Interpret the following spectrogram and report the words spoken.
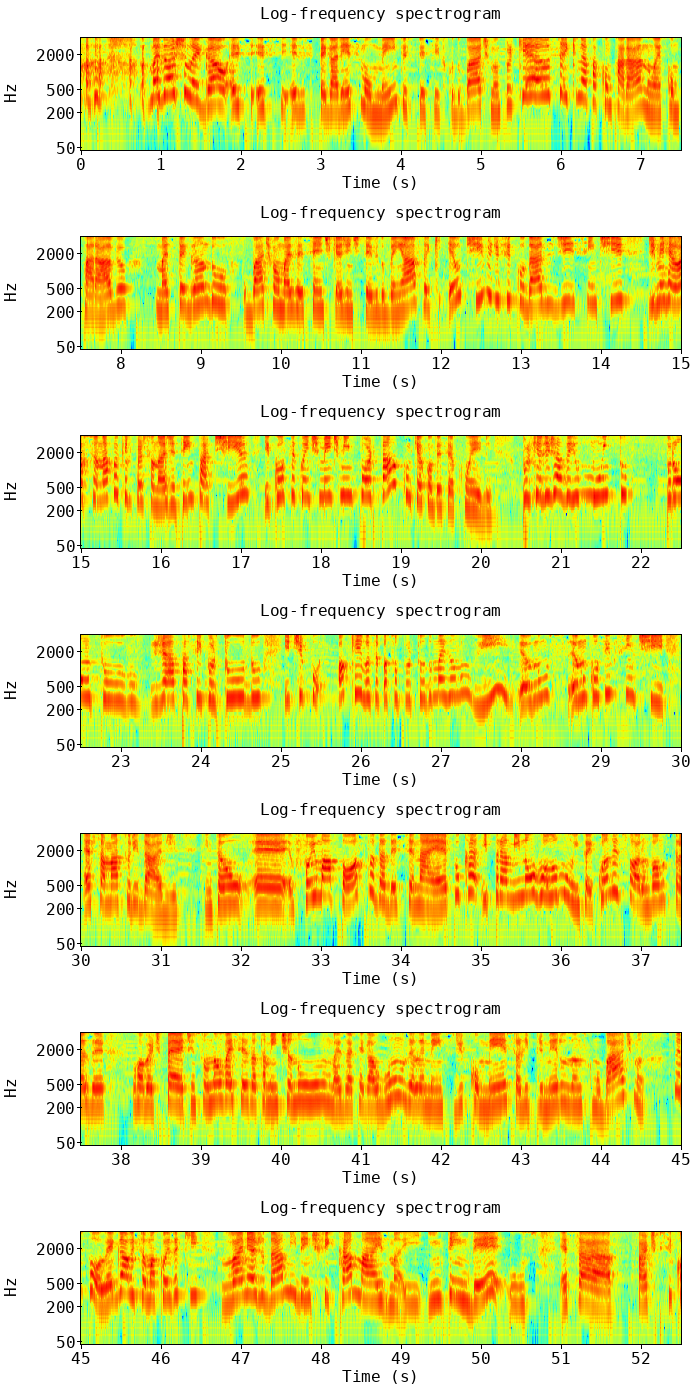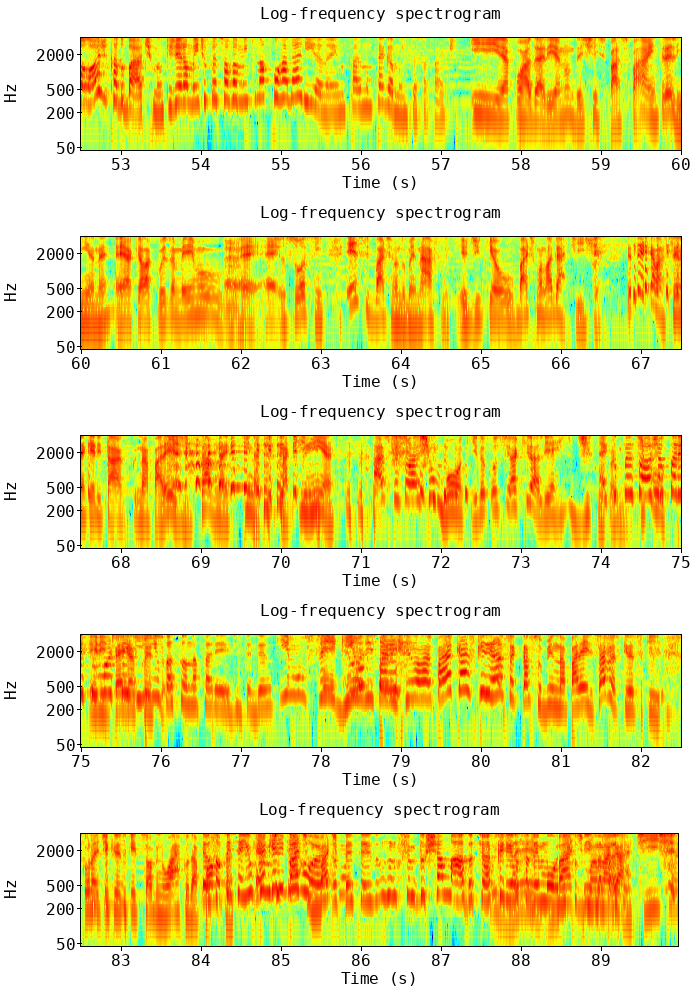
Mas eu acho legal esse, esse, eles pegarem esse momento específico do Batman, porque eu sei que não é para comparar, não é comparável, mas pegando o Batman mais recente que a gente teve do Ben Affleck, eu tive dificuldades de sentir, de me relacionar com aquele personagem, ter empatia e, consequentemente, me importar com o que acontecia com ele. Porque ele já veio muito pronto, já passei por tudo. E tipo, ok, você passou por tudo, mas eu não vi, eu não, eu não consigo sentir essa maturidade. Então, é, foi uma aposta da DC na época e para mim não rolou muito. Aí quando eles falaram, vamos trazer o Robert Pattinson, não vai ser exatamente ano 1, mas vai pegar alguns elementos de começo, ali, primeiros anos como Batman. Falei, pô, legal, isso é uma coisa que vai me ajudar a me identificar mais e entender os, essa parte psicológica do Batman, que geralmente o pessoal vai muito na porradaria, né? E não, não pega muito essa parte. E a porradaria não deixa espaço pra entrelinha, né? É aquela coisa mesmo. É. É, é, eu sou assim. Esse Batman do Ben Affleck, eu digo que é o Batman lagartixa. Eu tenho aquela cena que ele tá na parede, sabe? Na esquina, na quininha. As pessoas acham bom aquilo. Eu consigo, aquilo ali é ridículo. É que o pessoal tipo, achou que parecia um morceguinho pessoas... passando na parede, entendeu? Que morceguinho ali parecendo lá. Parece aquelas crianças que tá subindo na parede. Sabe as crianças que, quando a gente é criança, que a gente sobe no arco da porta? Eu só pensei em um é filme de terror. Batman, Batman... Eu pensei um filme do chamado, assim, uma pois criança é, demônio Batman subindo na parede. Lagartixa.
